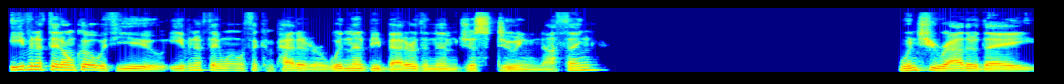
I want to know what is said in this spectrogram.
Even if they don't go with you, even if they went with a competitor, wouldn't that be better than them just doing nothing? Wouldn't you rather they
